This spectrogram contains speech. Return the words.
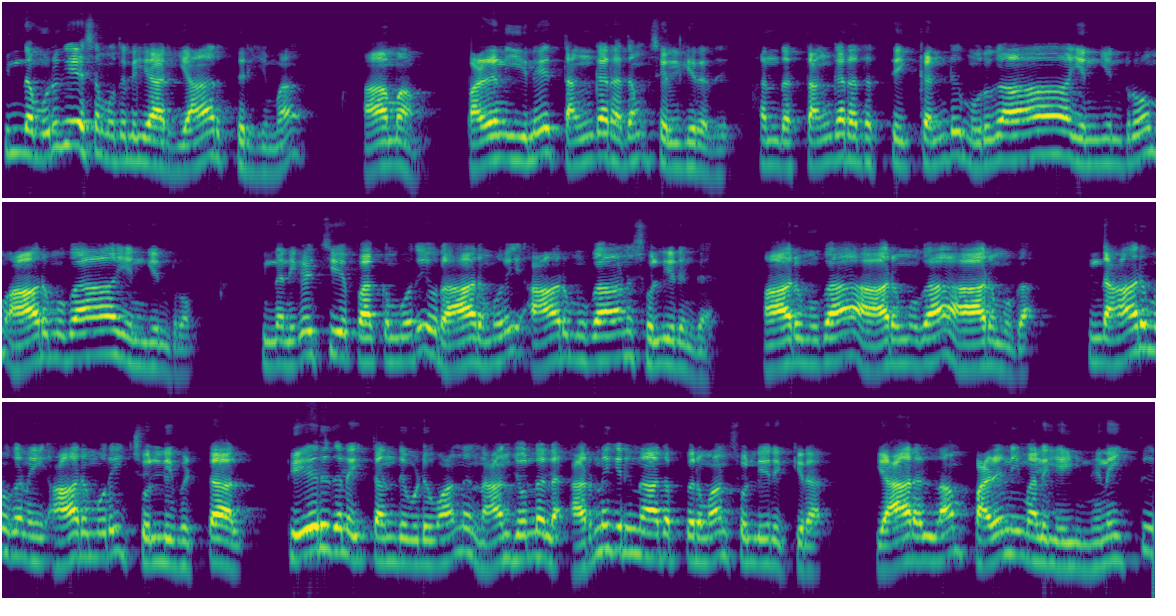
இந்த முருகேச முதலியார் யார் தெரியுமா? ஆமாம் பழனியிலே தங்கரதம் செல்கிறது. அந்த தங்கரதத்தை கண்டு முருகா என்கின்றோம் ஆறுமுகா என்கின்றோம். இந்த நிகழ்ச்சியை பார்க்கும்போதே ஒரு ஆறு முறை ஆறுமுகான்னு சொல்லிடுங்க. ஆறுமுகா ஆறுமுகா ஆறுமுகா. இந்த ஆறுமுகனை ஆறு முறை சொல்லிவிட்டால் தேறுதலை தந்து விடுவான்னு நான் சொல்லலை. அருணகிரிநாத பெருமான் சொல்லியிருக்கிறார். யாரெல்லாம் பழனிமலையை நினைத்து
